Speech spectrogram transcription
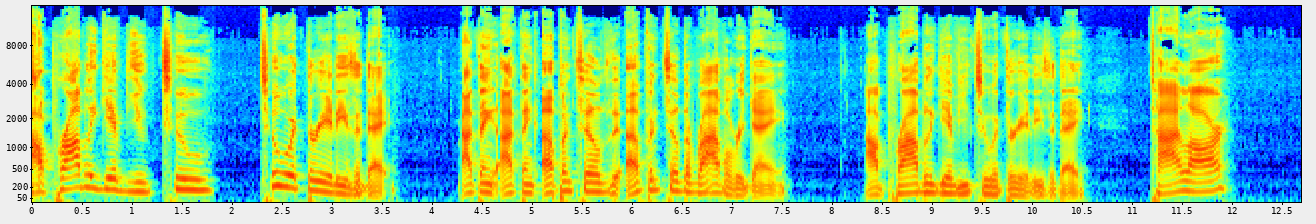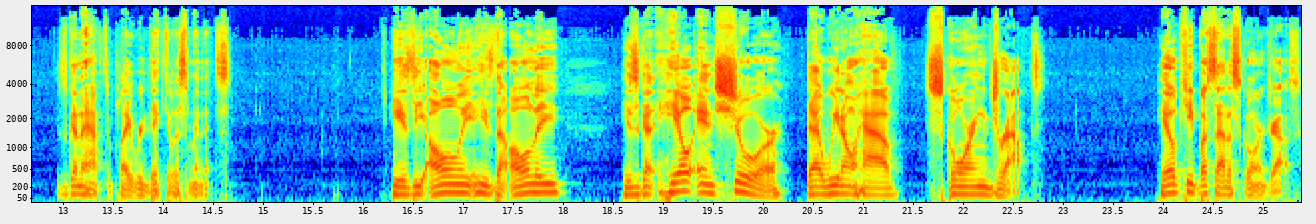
I'll probably give you two two or three of these a day. I think I think up until the up until the rivalry game, I'll probably give you two or three of these a day. Ty-Laur is gonna have to play ridiculous minutes. He's the only he's the only he's gonna he'll ensure that we don't have scoring droughts. He'll keep us out of scoring droughts.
